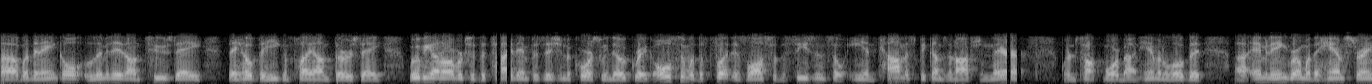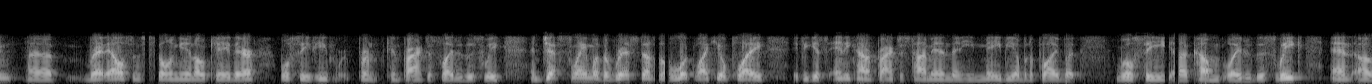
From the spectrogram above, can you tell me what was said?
uh, with an ankle limited on Tuesday. They hope that he can play on Thursday. Moving on over to the tight end position, of course, we know Greg Olsen with the foot is lost for the season, so Ian Thomas becomes an option there. We're going to talk more about him in a little bit. Uh, Evan Engram with a hamstring. Uh, Rhett Ellison's filling in okay there. We'll see if he can practice later this week. And Geoff Swaim with the wrist doesn't look like he'll play. If he gets any kind of practice time in, then he may be able to play, but we'll see uh, come later this week. And uh,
